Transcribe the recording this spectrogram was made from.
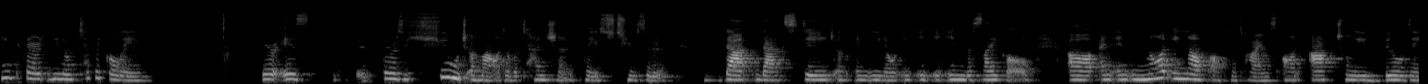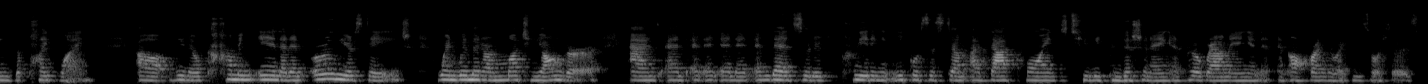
think there, you know, typically there is, there's a huge amount of attention placed to sort of that that stage of in, you know in, in, in the cycle uh, and, and not enough oftentimes on actually building the pipeline uh, you know, coming in at an earlier stage when women are much younger and, and, and, and, and, and then sort of creating an ecosystem at that point to be conditioning and programming and, and offering the right resources,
